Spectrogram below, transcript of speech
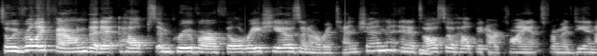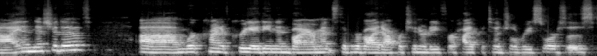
So we've really found that it helps improve our fill ratios and our retention, and it's hmm. also helping our clients from a DNI initiative. Um, we're kind of creating environments that provide opportunity for high potential resources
